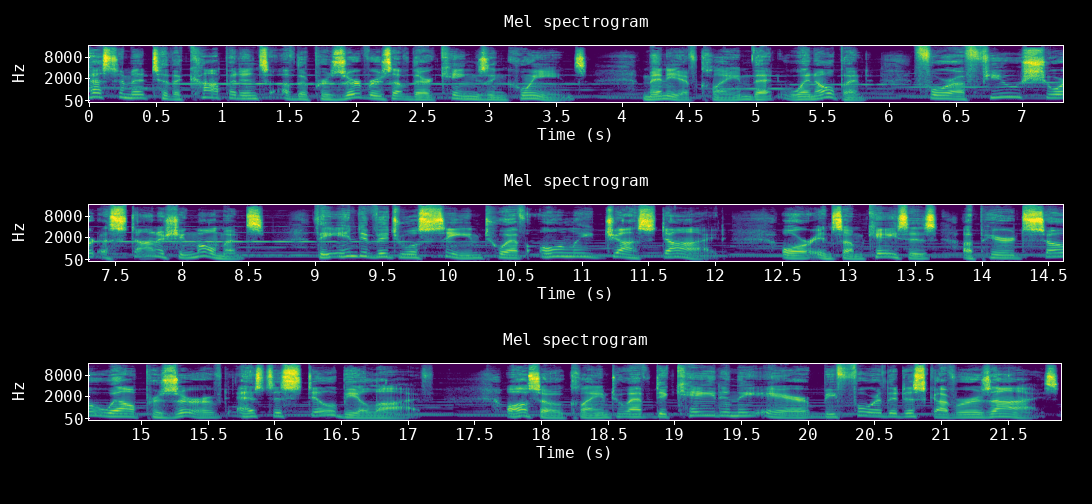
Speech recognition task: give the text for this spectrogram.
testament to the competence of the preservers of their kings and queens. Many have claimed that when opened, for a few short astonishing moments, the individuals seemed to have only just died, or in some cases appeared so well preserved as to still be alive. Also claimed to have decayed in the air before the discoverer's eyes.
